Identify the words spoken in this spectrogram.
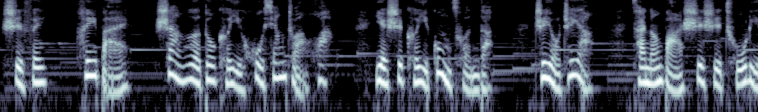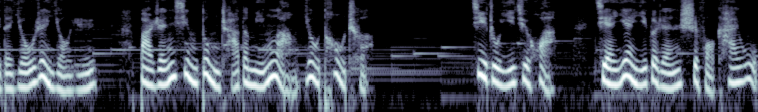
是非、黑白、善恶都可以互相转化，也是可以共存的。只有这样，才能把事事处理的游刃有余，把人性洞察的明朗又透彻。记住一句话：检验一个人是否开悟。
